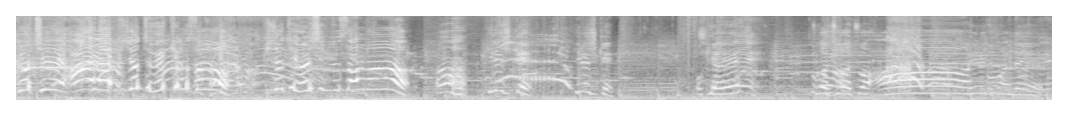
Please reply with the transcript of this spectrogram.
그렇지! 아, 야, 비전투 왜 이렇게 못 싸워? 비전투 열심히 좀 싸워봐! 아, 힐해줄게. 힐해줄게. 오케이. 좋아 좋아 좋아 아 이래주는데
